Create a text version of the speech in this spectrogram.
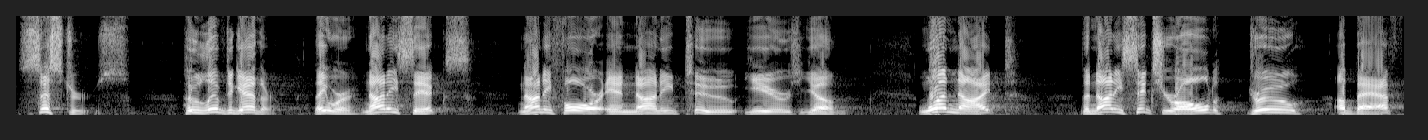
sisters who lived together. They were 96, 94, and 92 years young. One night, the 96 year old drew a bath.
